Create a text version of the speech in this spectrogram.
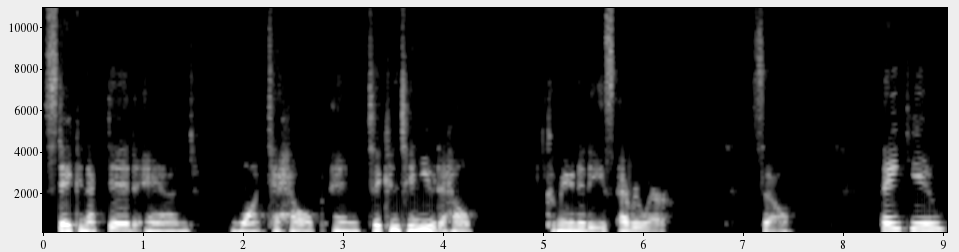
stay connected and want to help and to continue to help communities everywhere. So thank you.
